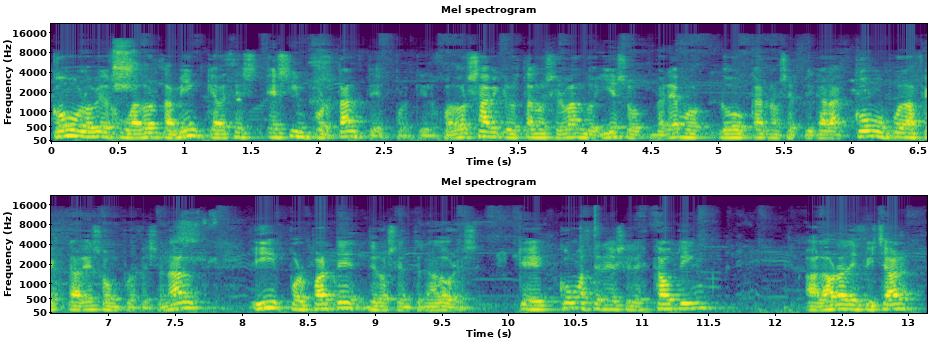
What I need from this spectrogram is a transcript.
cómo lo ve el jugador también, que a veces es importante, porque el jugador sabe que lo están observando y eso veremos, luego Carlos nos explicará cómo puede afectar eso a un profesional, y por parte de los entrenadores, que cómo hacer el scouting a la hora de fichar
